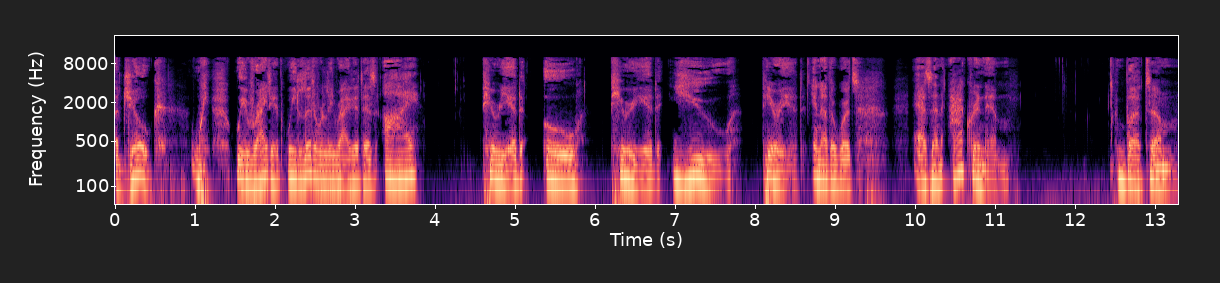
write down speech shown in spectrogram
a joke, we, we write it, we literally write it as I period O period U period. In other words, as an acronym, but um,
